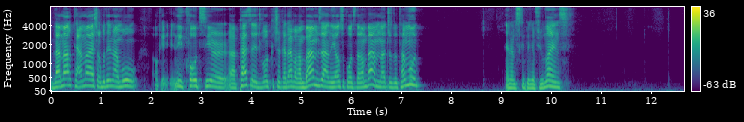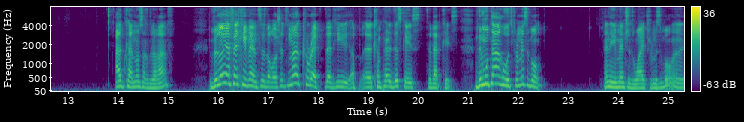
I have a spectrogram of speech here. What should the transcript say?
ואמר טעמה שרבותינו אמרו, okay, and he quotes here a passage, ועוד שכתב הרמב"ם זה, and he also quotes the Rambam, not just the Talmud. and I'm skipping a few lines. עד כאן נוסח דבריו. ולא יפה כיוון, says the Rosh. It's not correct that he uh, uh, compared this case to that case. דמותר הוא, it's permissible. And he mentions why it's permissible, and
